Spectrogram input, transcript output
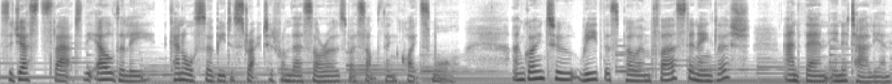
suggests that the elderly can also be distracted from their sorrows by something quite small. I'm going to read this poem first in English and then in Italian.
